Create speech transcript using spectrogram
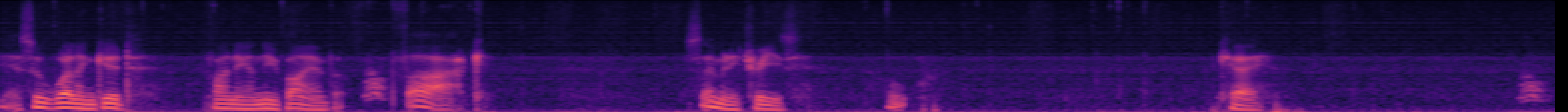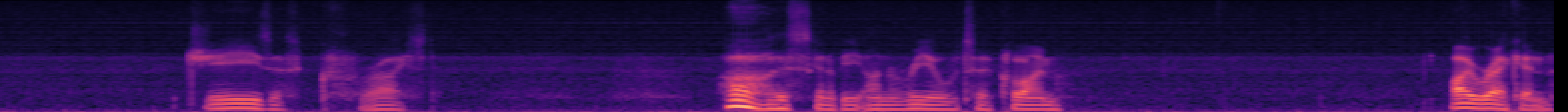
Yeah, it's all well and good finding a new biome, but fuck. So many trees. Ooh. Okay. Jesus Christ. Oh, this is going to be unreal to climb. I reckon,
